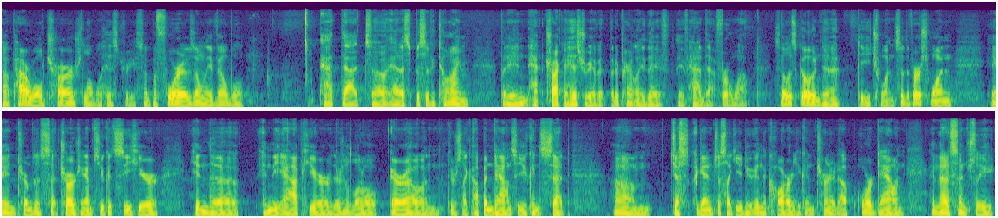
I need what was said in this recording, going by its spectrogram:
a Powerwall charge level history. So before it was only available at that uh, at a specific time, but it didn't track a history of it. But apparently they've they've had that for a while. So let's go into to each one. So the first one, in terms of set charge amps, you could see here in the in the app here, there's a little arrow and there's like up and down, so you can set um, just again just like you do in the car, you can turn it up or down, and that essentially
